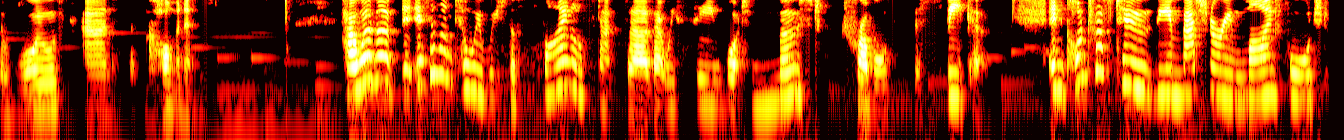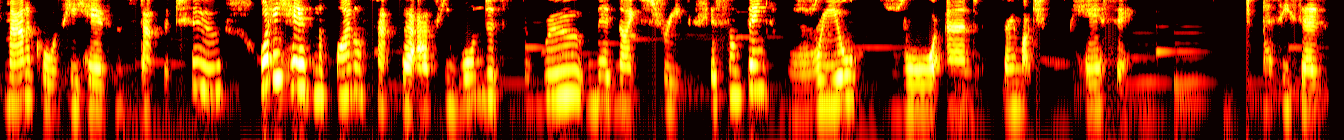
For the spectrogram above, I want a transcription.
the royals and the commoners. However, it isn't until we reach the final stanza that we see what most troubles the speaker. In contrast to the imaginary mind forged manacles he hears in stanza 2, what he hears in the final stanza as he wanders through midnight streets is something real, raw, and very much piercing. As he says,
